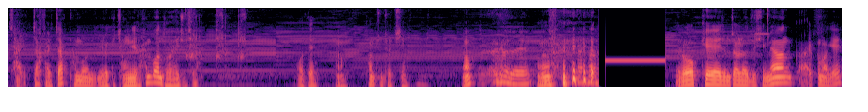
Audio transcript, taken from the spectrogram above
살짝 살짝 한번 이렇게 정리를 한 번 더 해주세요 어때? 어, 삼촌 좋지? 어? 네. 어? 이렇게 좀 잘라 주시면 깔끔하게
